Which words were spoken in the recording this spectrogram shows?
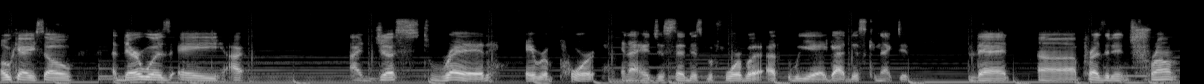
Okay, so there was a I I just read a report, and I had just said this before, but I, we had got disconnected. That uh, President Trump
